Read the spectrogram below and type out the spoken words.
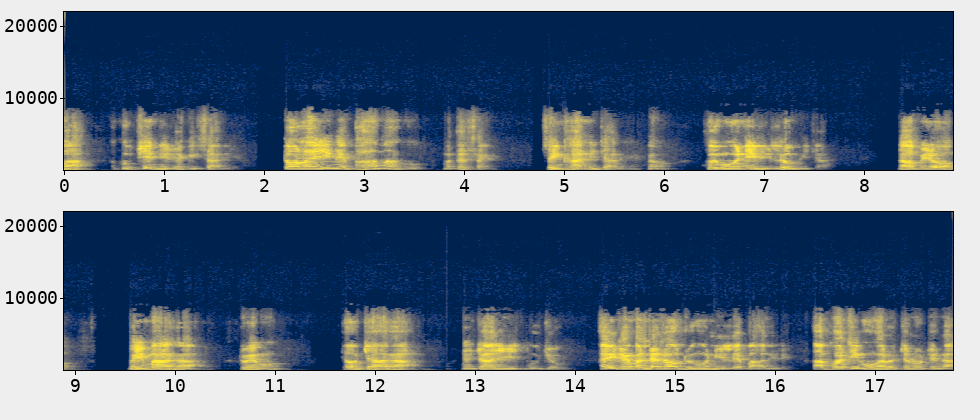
မှာအခုဖြစ်နေတဲ့ကိစ္စတွေတော်လန်ရေးနဲ့ဘာမှကိုမသက်ဆိုင်ဇိမ်ခန်းနေကြတယ်နော်ခွေးမွေးနေတွေလုံနေကြတယ်နောက်ပြီးတော့ မိန်းမကတွင်းဝန်ယောက်ျားကညွန်ကြားရေးမှုချုပ်အဲ့ဒီထဲမှာလက်ထောက်တွင်းဝန်နေလည်းပါသေးတယ်အဖွဲ့စည်းပုံကတော့ကျွန်တော်တင်တာ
